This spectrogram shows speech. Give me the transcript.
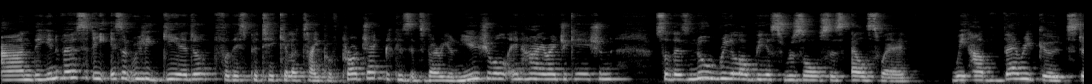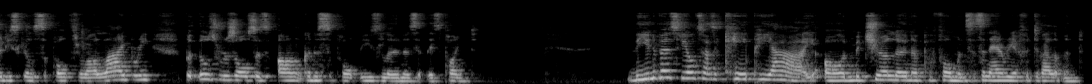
and the university isn't really geared up for this particular type of project because it's very unusual in higher education. So there's no real obvious resources elsewhere. We have very good study skills support through our library, but those resources aren't going to support these learners at this point. The university also has a KPI on mature learner performance as an area for development.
